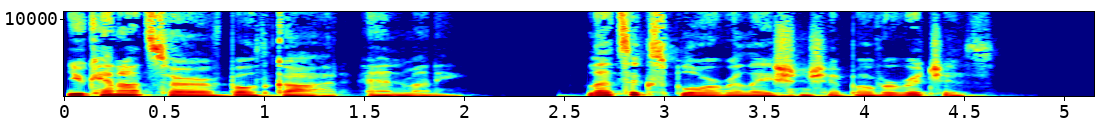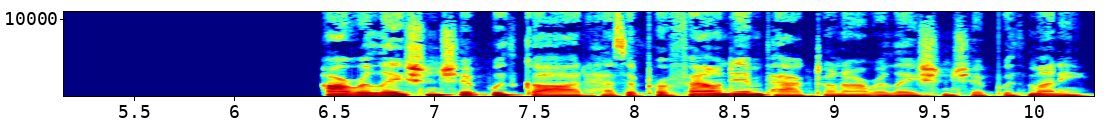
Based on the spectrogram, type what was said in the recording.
You cannot serve both God and money. Let's explore relationship over riches. Our relationship with God has a profound impact on our relationship with money.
